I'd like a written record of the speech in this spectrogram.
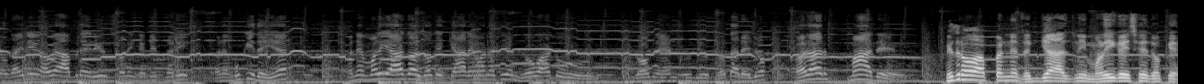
તો કઈ નહીં હવે આપણે રીલ્સ થોડી એડિટ કરી અને મૂકી દઈએ. અને મળીએ આગળ જો કે ક્યાં રહેવાના છીએ ને જોવા હાટું બ્લોગ એન્ડ સુધી જોતા રહેજો. હર હર મહાદેવ. મિત્રો, આપણને જગ્યા આજની મળી ગઈ છે. જો કે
